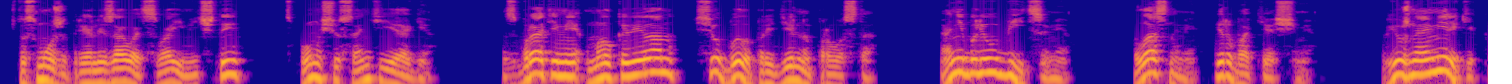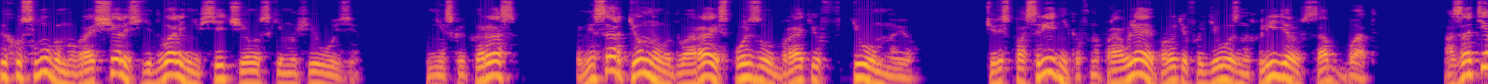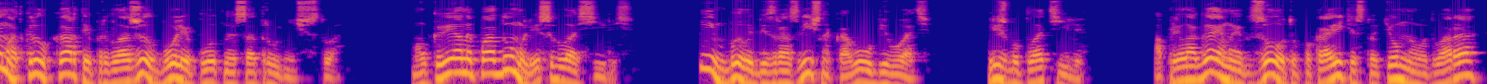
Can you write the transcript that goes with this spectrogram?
что сможет реализовать свои мечты с помощью Сантьяги. С братьями Малковиан все было предельно просто. Они были убийцами, классными и работящими. В Южной Америке к их услугам обращались едва ли не все человские мафиози. Несколько раз комиссар темного двора использовал братьев в темную, через посредников направляя против одиозных лидеров Саббат. А затем открыл карты и предложил более плотное сотрудничество. Молковианы подумали и согласились. Им было безразлично, кого убивать, лишь бы платили. А прилагаемое к золоту покровительство темного двора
